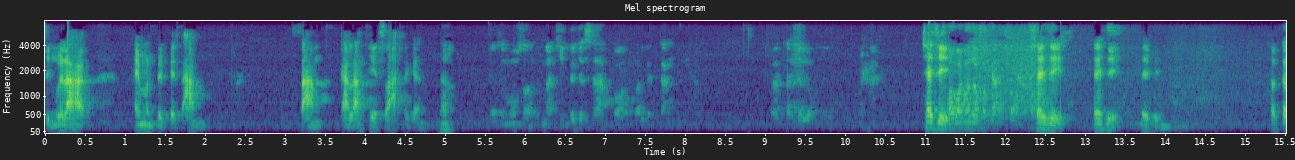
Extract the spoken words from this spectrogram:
ถึงเวลาให้มันเป็นไปตาม ตามกาลเทศะแล้วกันเนาะเดี๋ยวสโมสรสมาชิกก็จะทราบก่อนวันเลือกตั้งนะครับว่าท่านจะลงไม่ลงถูกไหมฮะใช่สิเพราะว่าเขาต้องประกาศก่อนใช่สิใช่สิใช่สิแล้วก็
